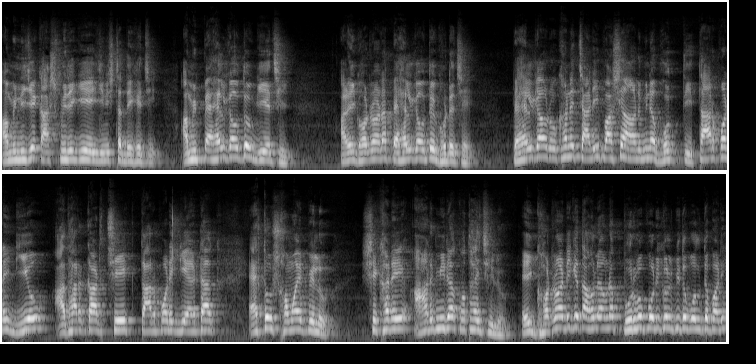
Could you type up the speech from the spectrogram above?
আমি নিজে কাশ্মীরে গিয়ে এই জিনিসটা দেখেছি। আমি পেহেলগাঁওতেও গিয়েছি। আর এই ঘটনাটা পেহেলগাঁওতে ঘটেছে। পেহেলগাঁওর ওখানে চারিপাশে আর্মিরা ভর্তি। তারপরে গিয়েও আধার কার্ড চেক তারপরে গিয়ে অ্যাটাক এত সময় পেল। সেখানে আর্মিরা কোথায় ছিল? এই ঘটনাটিকে তাহলে আমরা পূর্ব পরিকল্পিত বলতে পারি?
